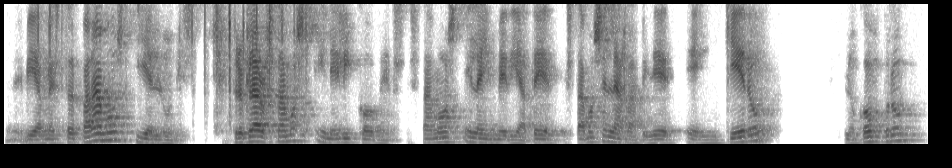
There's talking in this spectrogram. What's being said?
Viernes preparamos y el lunes. Pero claro, estamos en el e-commerce, estamos en la inmediatez, estamos en la rapidez, en quiero, lo compro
